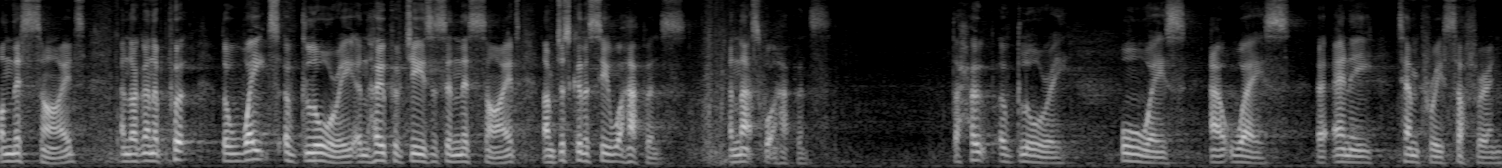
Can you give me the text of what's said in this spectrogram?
on this side, and I'm going to put the weight of glory and hope of Jesus in this side. I'm just going to see what happens. And that's what happens. The hope of glory always outweighs uh, any temporary suffering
